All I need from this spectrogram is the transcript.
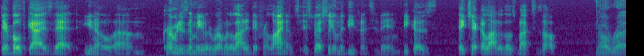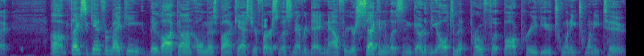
they're both guys that you know um, Kermit is going to be able to run with a lot of different lineups, especially on the defensive end because they check a lot of those boxes off. All right. Um, thanks again for making the Locked On Ole Miss podcast your first listen every day. Now, for your second listen, go to the Ultimate Pro Football Preview 2022,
